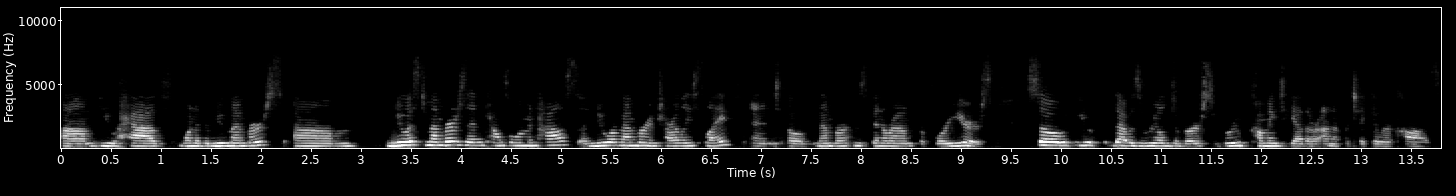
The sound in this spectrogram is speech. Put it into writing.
Um, you have one of the new members, um, newest members in Councilwoman Howse, a newer member in Charlie Slife, and a member who's been around for four years. So you, that was a real diverse group coming together on a particular cause.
